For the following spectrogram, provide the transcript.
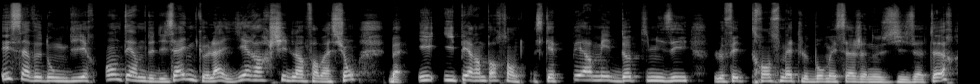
Et ça veut donc dire en termes de design que la hiérarchie de l'information bah, est hyper importante. Parce qu'elle permet d'optimiser le fait de transmettre le bon message à nos utilisateurs,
